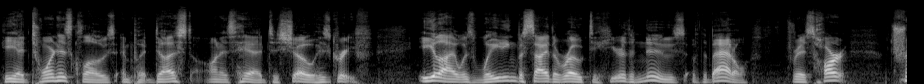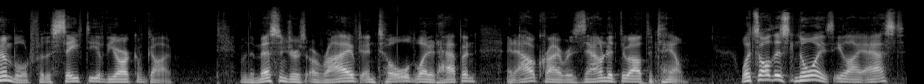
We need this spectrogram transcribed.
He had torn his clothes and put dust on his head to show his grief. Eli was waiting beside the road to hear the news of the battle, for his heart trembled for the safety of the ark of God. When the messengers arrived and told what had happened, an outcry resounded throughout the town. What's all this noise? Eli asked.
